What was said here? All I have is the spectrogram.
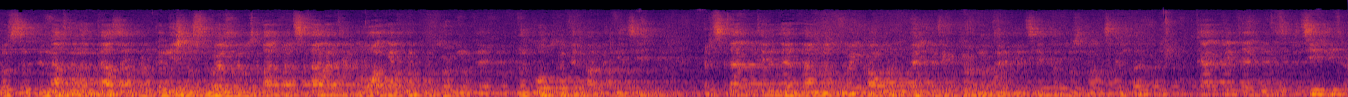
в светлината на тази органична свързаност представя типологията на културните, на културните паметници, представители на една многовековна архитектурна традиция, като османската, както и техната специфика,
